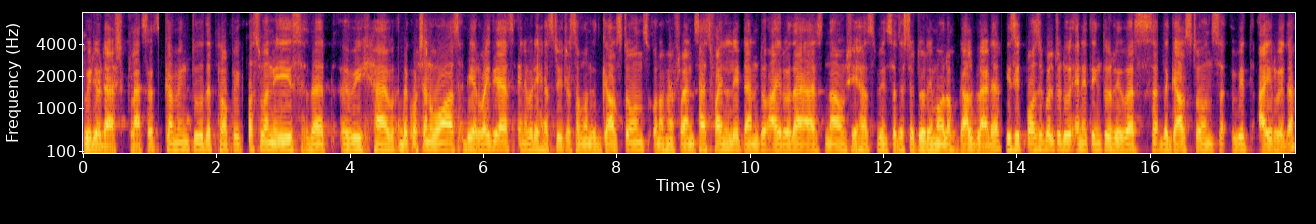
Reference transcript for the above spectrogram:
video dash classes. Coming to the topic, first one is that we have the question was, dear Vaidyas, anybody has treated someone with gallstones? One of my friends has finally turned to Ayurveda as now she has been suggested to removal of gallbladder. Is it possible to do anything to reverse the gallstones with Ayurveda?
